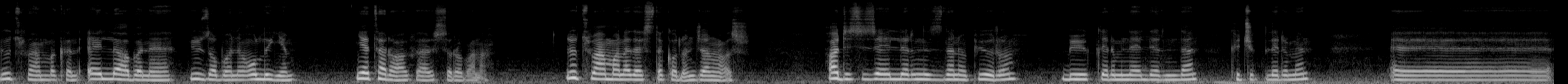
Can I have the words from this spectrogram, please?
Lütfen bakın 50 abone 100 abone olayım. Yeter o arkadaşlar o bana. Lütfen bana destek olun canavar. Hadi sizi ellerinizden öpüyorum. Büyüklerimin ellerinden, küçüklerimin. Ee,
